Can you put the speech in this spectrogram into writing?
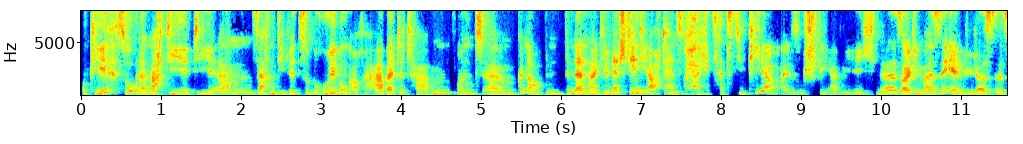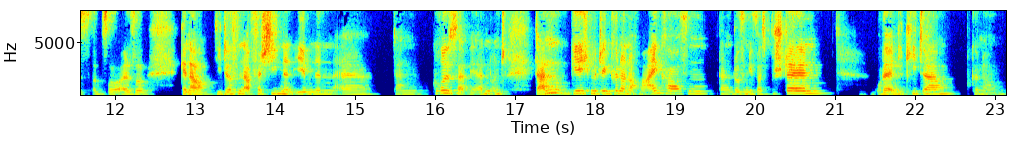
okay, so, oder mach die, die ähm, Sachen, die wir zur Beruhigung auch erarbeitet haben. Und ähm, genau, bin, bin dann mal die. Und dann stehen die auch da und so, oh, jetzt hat's die Pia mal so schwer wie ich, ne? Soll die mal sehen, wie das ist und so. Also genau, die dürfen auf verschiedenen Ebenen äh, dann größer werden. Und dann gehe ich mit den Kindern auch mal einkaufen, dann dürfen die was bestellen oder in die Kita. Genau.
